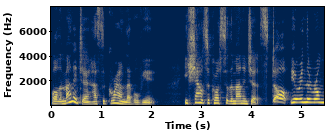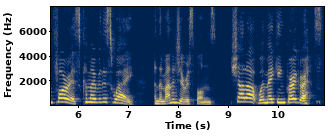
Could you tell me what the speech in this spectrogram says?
while the manager has the ground level view. He shouts across to the manager, Stop, you're in the wrong forest, come over this way. And the manager responds, Shut up, we're making progress.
